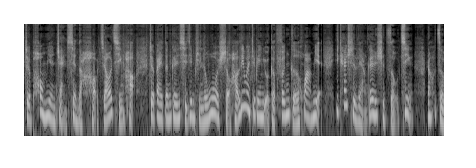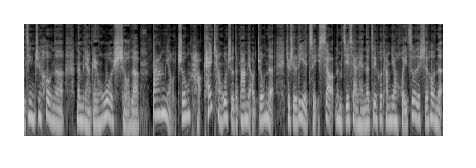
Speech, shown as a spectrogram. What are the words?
这碰面展现的好交情。哈，这拜登跟习近平的握手。好，另外这边有个分隔画面，一开始两个人是走近，然后走近之后呢，那么两个人握手了八秒钟。好，开场握手的八秒钟呢，就是咧嘴笑。那么接下来呢，最后他们要回座的时候呢，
